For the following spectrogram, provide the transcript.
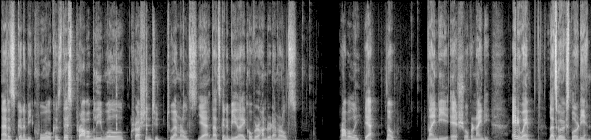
that is gonna be cool because this probably will crush into two emeralds. Yeah, that's gonna be like over 100 emeralds. Probably. Yeah, no, 90-ish, over 90. Anyway, let's go explore the end.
